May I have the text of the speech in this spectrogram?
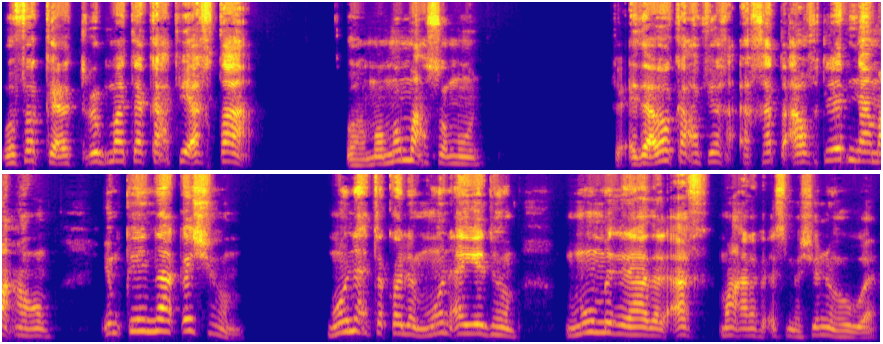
وفكرت ربما تقع في أخطاء وهم مو معصومون. فإذا وقعوا في خطأ أو اختلفنا معهم يمكن نناقشهم. مو نعتقلهم مو نأيدهم. مو مثل هذا الأخ ما أعرف اسمه شنو هو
